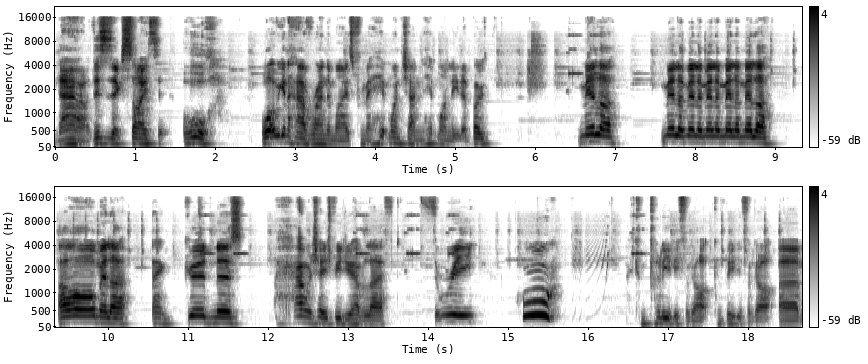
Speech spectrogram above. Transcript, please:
Now, this is exciting. Oh, what are we going to have randomized from a Hitmonchan and Hitmonlee? They're both Miller, Miller, Miller, Miller, Miller, Miller. Oh, Miller. Thank goodness. How much HP do you have left? Three. Whew I completely forgot. Completely forgot. Um,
